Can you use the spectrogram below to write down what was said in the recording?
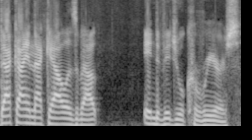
that guy and that gal is about individual careers,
